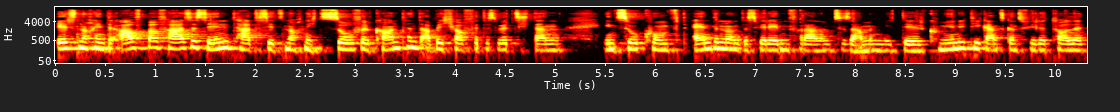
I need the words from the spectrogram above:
erst noch in der Aufbauphase sind, hat es jetzt noch nicht so viel Content, aber ich hoffe, das wird sich dann in Zukunft ändern und dass wir eben vor allem zusammen mit der Community ganz, ganz viele tolle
